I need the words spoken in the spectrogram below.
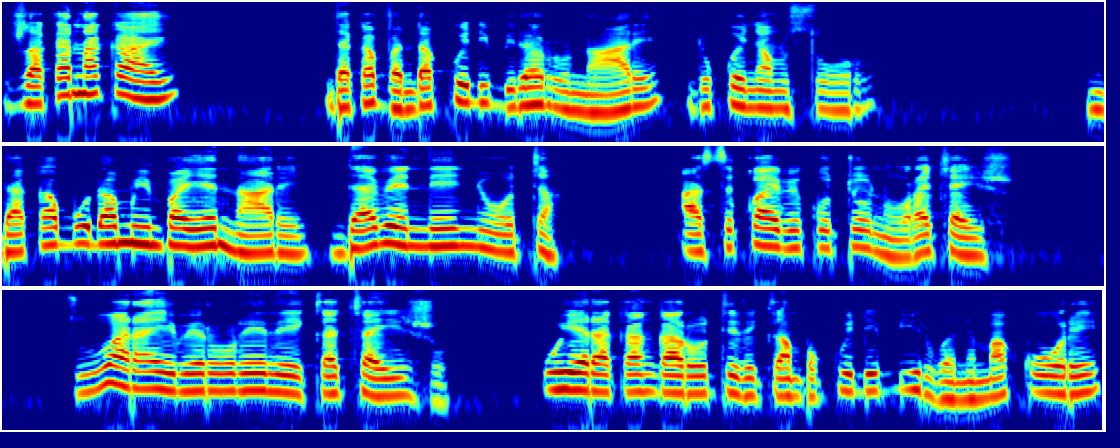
zvakanakai ndakabva ndakwidibira runhare ndokwenya musoro. Ndakabuda muimba yenhare ndave nenyota asi kwaive kutonhora chaizvo. Zuva raive rorereka chaizvo uye rakanga roti rikambokwidibirwa nemakore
